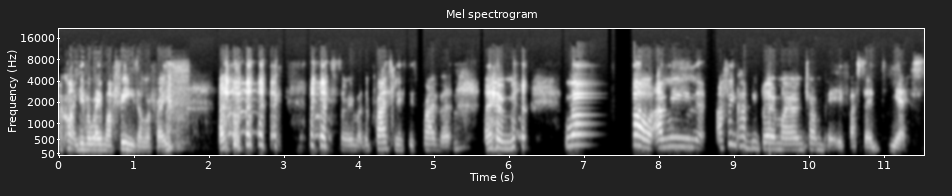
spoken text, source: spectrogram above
I can't give away my fees, I'm afraid. Sorry, but the price list is private. Um, well, well, I mean, I think I'd be blowing my own trumpet if I said yes.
